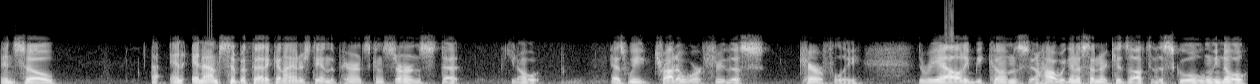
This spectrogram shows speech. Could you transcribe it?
and so, uh, and and I'm sympathetic, and I understand the parents' concerns that, you know, as we try to work through this carefully, the reality becomes, you know, how are we going to send our kids off to the school when we know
